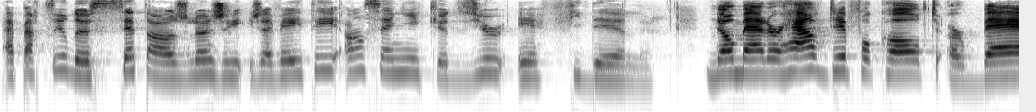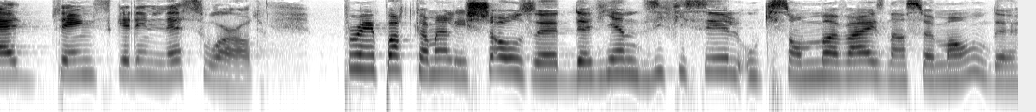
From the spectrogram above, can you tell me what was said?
à partir de cet âge-là, j'avais été enseignée que Dieu est fidèle. No matter how difficult or bad things get in this world, Peu importe comment les choses euh, deviennent difficiles ou qui sont mauvaises dans ce monde,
